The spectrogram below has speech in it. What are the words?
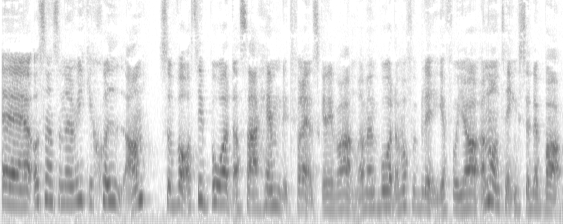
Eh, och sen så när de gick i sjuan så var typ båda så här hemligt förälskade i varandra men båda var för blyga för att göra någonting så det bara,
